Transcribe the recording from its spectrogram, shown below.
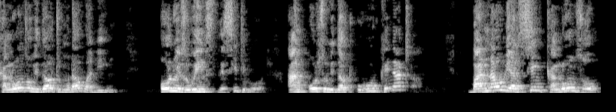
Kalonzo, without Mudavadi, always wins the city vote. And also without Uhuru Kenyatta. But now we are seeing Kalonzo,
